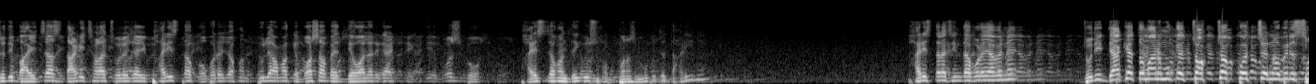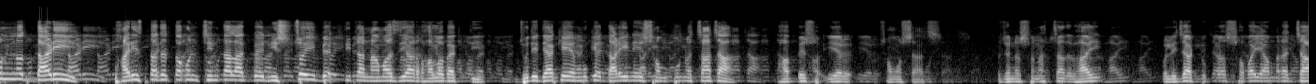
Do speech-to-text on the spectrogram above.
যদি বাই চান্স দাড়ি ছাড়া চলে যাই, ফারিস্তা কবরে যখন তুলে আমাকে বসাবে, দেওয়ালের গায়ে ঠেক দিয়ে বসবো ফারিস যখন দেখবি সব মানুষ মুখে দাঁড়িয়ে দাড়ি নেই। ফারিস্তারা চিন্তা পড়ে যাবে না? যদি দেখে তোমার মুখে চকচক করছে নবীর সুন্নত দাড়ি, ফারিস্তাদের তখন চিন্তা লাগবে, নিশ্চয়ই ব্যক্তিটা নামাজি আর ভালো ব্যক্তি। যদি দেখে মুখে দাড়ি নেই, সম্পূর্ণ চাঁচা, ভাববে ইয়ের সমস্যা আছে। ওই জন্য সোনার চাঁদ ভাই কলিজা টুকরা সবাই আমরা যা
